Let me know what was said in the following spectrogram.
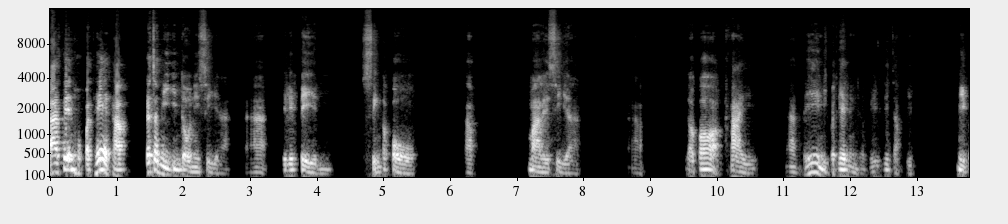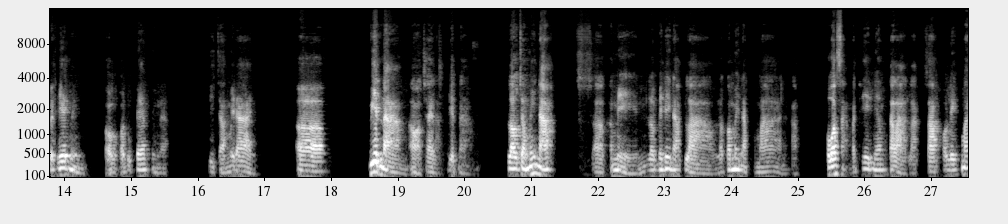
อาเซียน6ประเทศครับ ก็จะมีอินโดนีเซียนะครับฟิลิปปินส์สิงคโปร์ครับ มาเลเซียนะครับแล้วก็ไทยนะเอ๊มีประเทศหนึ่งเดี๋ยวพี่พี่จำผิด มีประเทศหนึ่งขอขอดูแป๊บหนึ่งนะพี่จำไม่ได้ เอ่อเวียดนามอ๋อใช่ล้วเวียดนาม เราจะไม่นับเขมรเราไม่ได้นับลาว แล้วก็ไม่นับพม่านะครับ เพราะว่า3ประเทศเนี้ยตลาดหลักทรัพย์เขาเล็กม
